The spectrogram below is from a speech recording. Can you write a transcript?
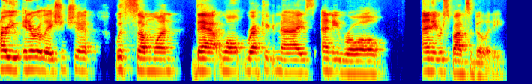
are you in a relationship with someone that won't recognize any role, any responsibility.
